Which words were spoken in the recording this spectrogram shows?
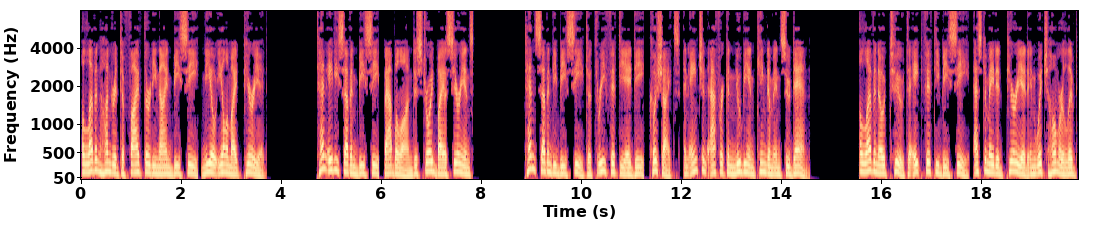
1100 to 539 BC – Neo-Elamite period. 1087 BC – Babylon destroyed by Assyrians. 1070 BC to 350 AD – Kushites, an ancient African Nubian kingdom in Sudan. 1102 to 850 BC – estimated period in which Homer lived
